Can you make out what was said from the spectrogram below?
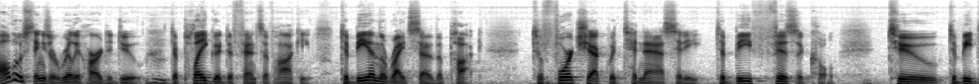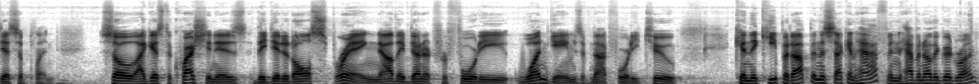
All those things are really hard to do. Mm-hmm. To play good defensive hockey, to be on the right side of the puck, to forecheck with tenacity, to be physical, to to be disciplined. So I guess the question is, they did it all spring. Now they've done it for 41 games, if not 42 can they keep it up in the second half and have another good run?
